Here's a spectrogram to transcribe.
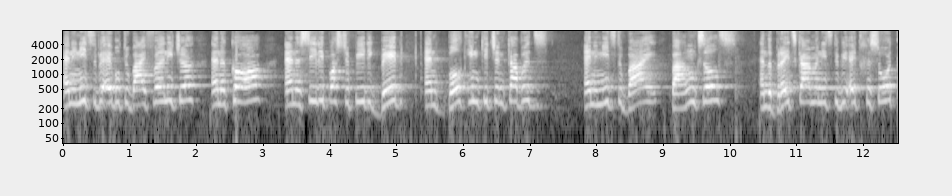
And he needs to be able to buy furniture and a car and a Sealy Posturepedic bed and built-in kitchen cupboards and he needs to buy bahangsels and the bruidskamer needs to be uitgesort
